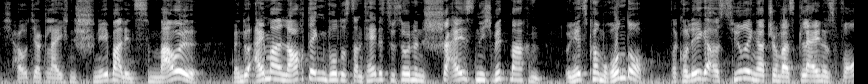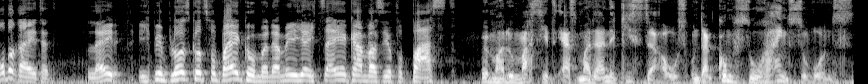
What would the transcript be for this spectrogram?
Ich haut ja gleich einen Schneeball ins Maul. Wenn du einmal nachdenken würdest, dann tätest du so einen Scheiß nicht mitmachen. Und jetzt komm runter. Der Kollege aus Thüringen hat schon was Kleines vorbereitet. Leid, ich bin bloß kurz vorbeikommen, damit ich euch zeigen kann, was ihr verpasst. Hör mal, du machst jetzt erstmal deine Kiste aus und dann kommst du rein zu uns.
